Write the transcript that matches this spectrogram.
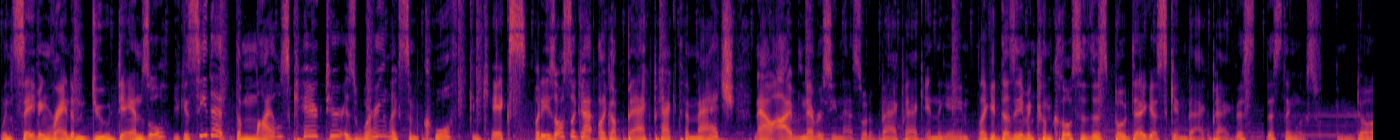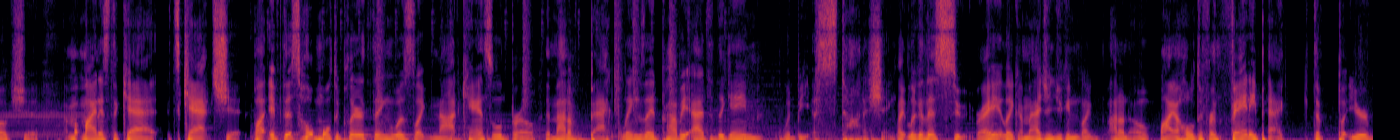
When saving random dude damsel, you can see that the Miles character is wearing like some cool fucking kicks, but he's also got like a backpack to match. Now, I've never seen that sort of backpack in the game. Like it doesn't even come close to this bodega skin backpack. This this thing looks fucking dog shit. M minus the cat. It's cat shit. But if this whole multiplayer thing was like not canceled, bro, the amount of back blings they'd probably add to the game would be astonishing. Like look at this suit, right? Like imagine you can like, I don't know, buy a whole different fanny pack to put your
